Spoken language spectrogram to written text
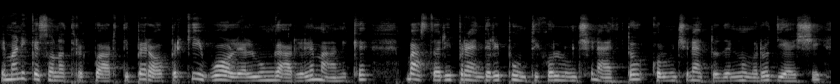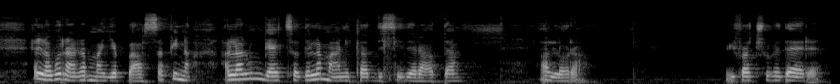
le maniche sono a tre quarti però per chi vuole allungare le maniche basta riprendere i punti con l'uncinetto con l'uncinetto del numero 10 e lavorare a maglia bassa fino alla lunghezza della manica desiderata. Allora vi faccio vedere.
